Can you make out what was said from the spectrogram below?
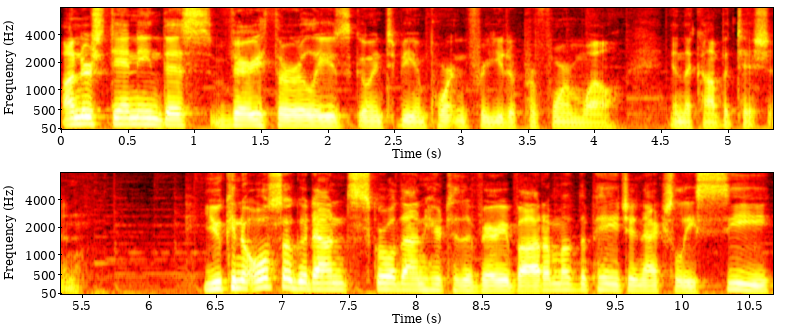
Understanding this very thoroughly is going to be important for you to perform well in the competition. You can also go down, scroll down here to the very bottom of the page and actually see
